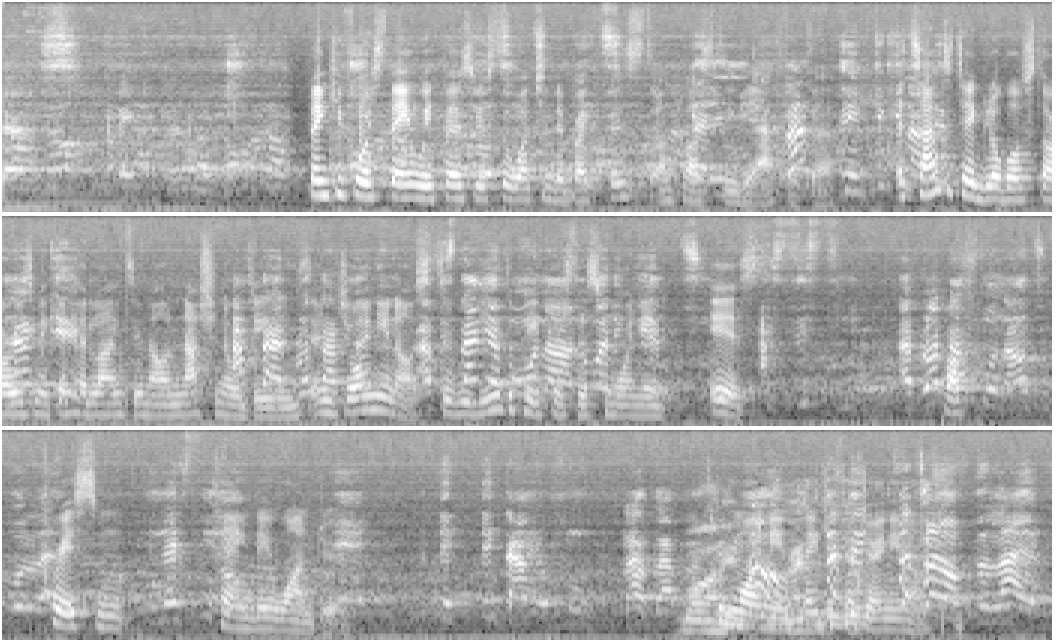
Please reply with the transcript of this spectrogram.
guys. Thank you very much. Thank you for staying with us. You're still watching The Breakfast on Plus TV Africa. It's time to take global stories making headlines in our national dailies. And joining us to review the papers this morning is Prof. Chris Kehinde Nwandu. Good morning. Thank you for joining us. Turn off the live.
